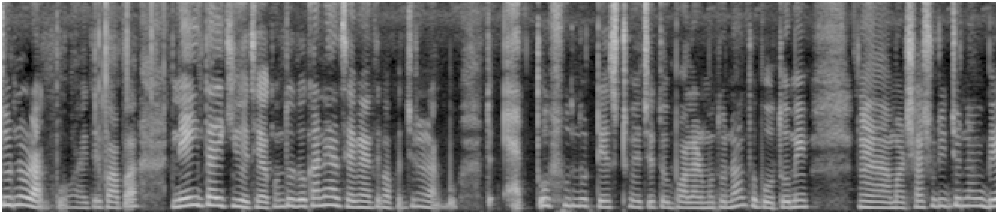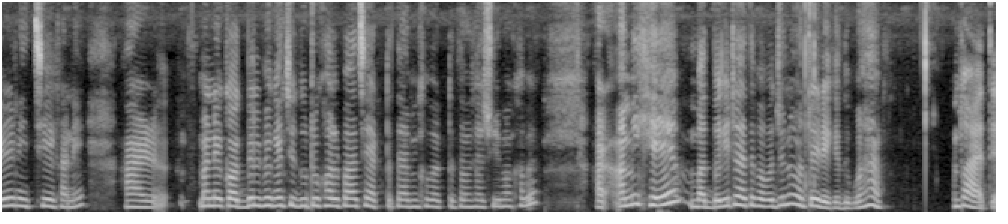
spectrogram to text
জন্য রাখব। এদের পাপা নেই, তাই কি হয়েছে? এখন তো দোকানে আছে, আমি এদের পাপার জন্য রাখব। তো এত সুন্দর টেস্ট হয়েছে তো বলার মতো না। তো প্রথমে আমার শাশুড়ির জন্য আমি বেড়ে নিচ্ছি এখানে। আর মানে কদবেল ভেঙেছি, দুটো খল্পা আছে, একটাতে আমি খাব, একটাতে আমার শাশুড়ি মা খাবে। আর আমি খেয়ে বাদ বাকিটা এতে পাপার জন্য ওটাই রেখে দেবো হ্যাঁ? তো আয়াতে,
